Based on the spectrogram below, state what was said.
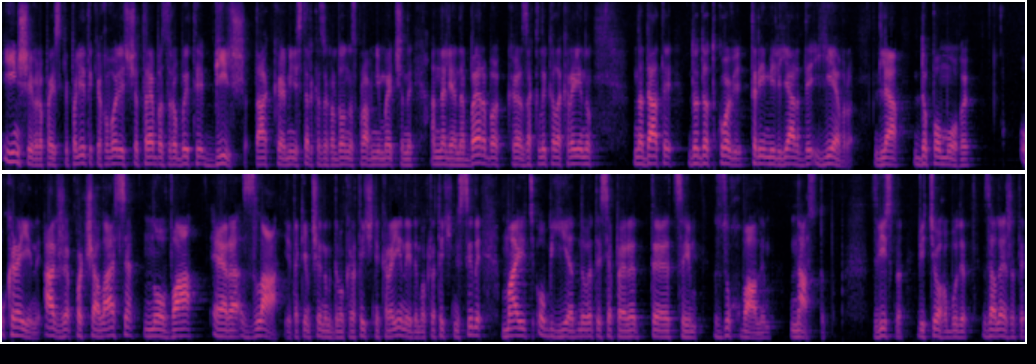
інші європейські політики говорять, що треба зробити більше. Так, міністерка закордонних справ Німеччини Анналіна Бербак закликала країну надати додаткові 3 мільярди євро для допомоги України, адже почалася нова. Ера зла, і таким чином демократичні країни і демократичні сили мають об'єднуватися перед е, цим зухвалим наступом. Звісно, від цього буде залежати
